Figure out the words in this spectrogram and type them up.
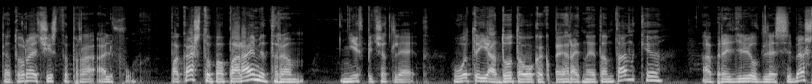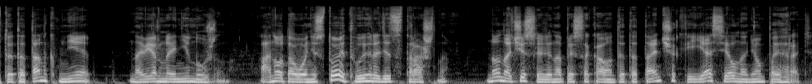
которое чисто про альфу. Пока что по параметрам не впечатляет. Вот и я до того, как поиграть на этом танке, определил для себя, что этот танк мне, наверное, не нужен. Оно того не стоит, выглядит страшно. Но начислили на пресс-аккаунт этот танчик, и я сел на нем поиграть.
